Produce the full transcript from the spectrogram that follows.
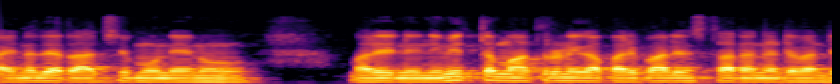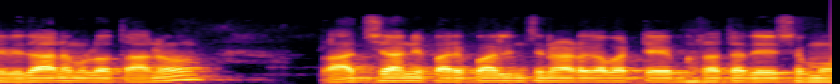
అయినదే రాజ్యము. నేను మరి నిమిత్త మాత్రునిగా పరిపాలిస్తాననేటువంటి విధానంలో తాను రాజ్యాన్ని పరిపాలించినాడు కాబట్టి భారతదేశము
